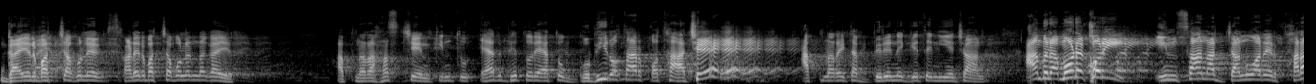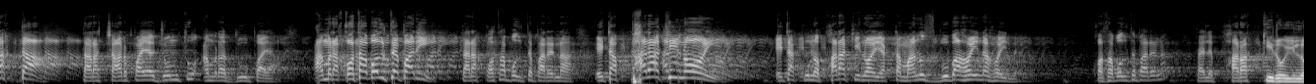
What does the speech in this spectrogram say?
গায়ের বাচ্চা হলে ষাঁড়ের বাচ্চা বলেন না গায়ের? আপনারা হাসছেন, কিন্তু এর ভেতরে এত গভীরতার কথা আছে, আপনারা এটা ব্রেনে গেতে নিয়ে যান। আমরা মনে করি, ইনসান আর জানোয়ারের ফারাকটা, তারা চার পায়া জন্তু, আমরা দু পায়া। আমরা কথা বলতে পারি, তারা কথা বলতে পারে না। এটা ফারাকি নয়। এটা কোনো ফারাকি নয়, একটা মানুষ বুবা হয় না হয় না। কথা বলতে পারে না, তাহলে ফারাক কি রইল।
